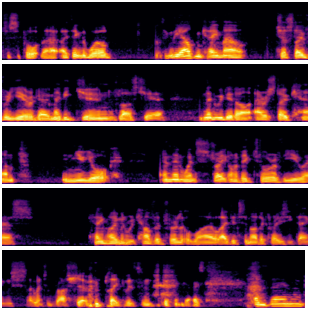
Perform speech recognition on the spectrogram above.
to support that. I think the world, I think the album came out just over a year ago, maybe June of last year, and then we did our Aristo camp in New York, and then went straight on a big tour of the US. Came home and recovered for a little while. I did some other crazy things. I went to Russia and played with some different guys. And then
